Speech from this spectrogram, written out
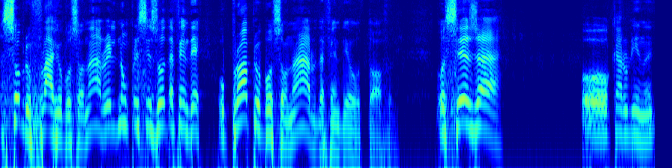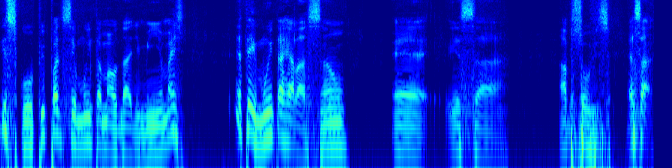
sobre o Flávio Bolsonaro, ele não precisou defender. O próprio Bolsonaro defendeu o Toffoli. Ou seja, ô Carolina, desculpe, pode ser muita maldade minha, mas tem muita relação é, essa absolvição, essa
